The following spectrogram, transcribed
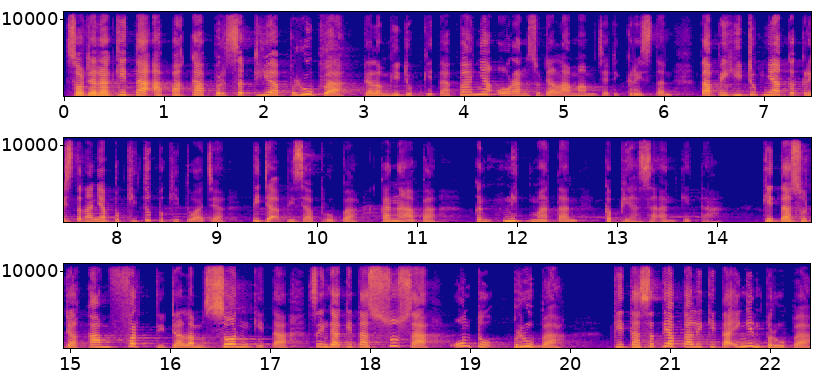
Saudara kita apakah bersedia berubah dalam hidup kita? Banyak orang sudah lama menjadi Kristen, tapi hidupnya kekristenannya begitu-begitu aja, tidak bisa berubah. Karena apa? Kenikmatan kebiasaan kita. Kita sudah comfort di dalam zone kita sehingga kita susah untuk berubah. Kita setiap kali kita ingin berubah,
